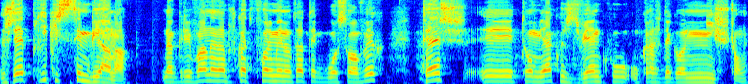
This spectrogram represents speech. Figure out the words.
że pliki z Symbiana nagrywane na przykład w formie notatek głosowych też yy, tą jakość dźwięku u każdego niszczą.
